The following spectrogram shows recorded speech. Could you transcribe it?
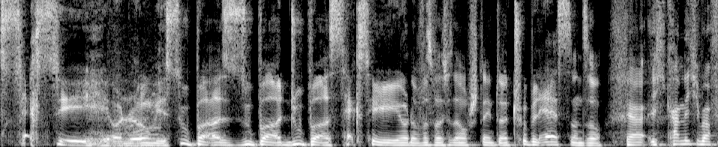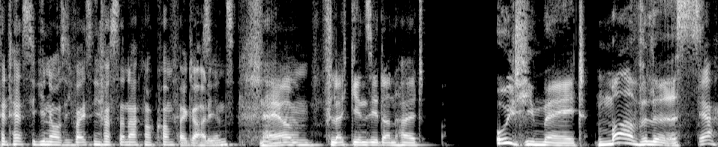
sexy und irgendwie super, super, duper sexy oder was weiß ich da auch steht, da Triple S und so. Ja, ich kann nicht über Fantastic hinaus. Ich weiß nicht, was danach noch kommt bei Guardians. Naja, Ähm, vielleicht gehen sie dann halt Ultimate, Marvelous, Ja.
